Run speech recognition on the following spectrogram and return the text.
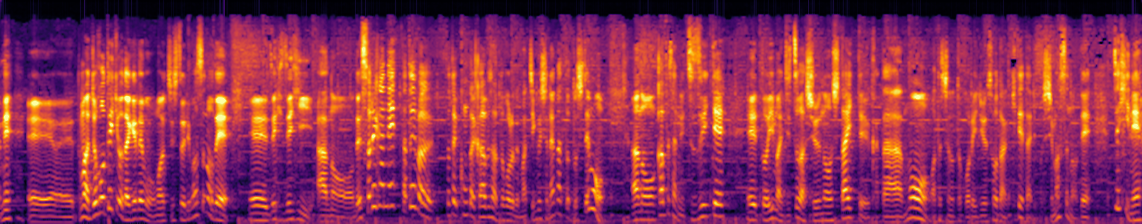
い。ねえーとまあ、情報提供だけでもお待ちしておりますので、えーぜひぜひあのでそれがね例えば例えば今回カーブさんのところでマッチングしてなかったとしてもあのカーブさんに続いて、えー、と今実は収納したいという方も私のところ移住相談来てたりもしますのでぜひね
